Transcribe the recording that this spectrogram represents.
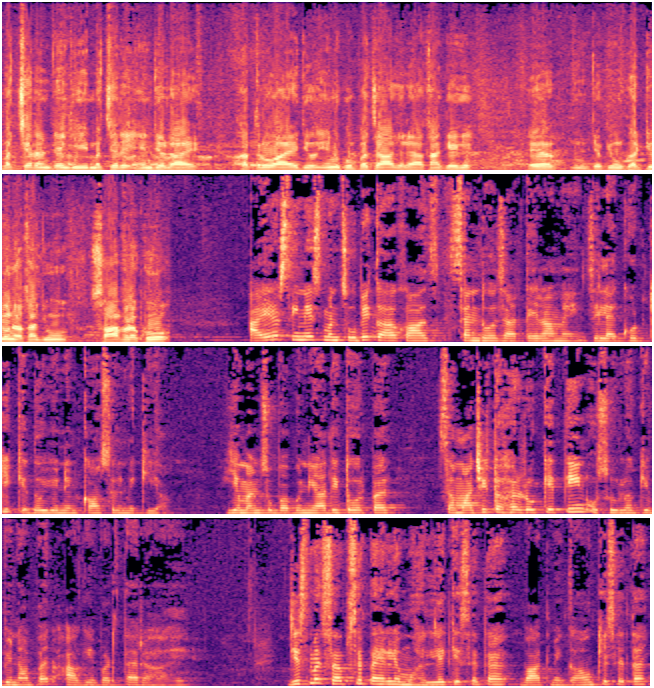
مچھر ڈینگی مچھر انتروں ہے جو ان کو بچا کے لائے اگر گٹین اُن صاف رکھو۔ آئی آر سی نے اس منصوبے کا آغاز سن دو ہزار تیرہ میں ضلع گھٹکی کے دو یونین کونسل میں کیا۔ یہ منصوبہ بنیادی طور پر سماجی تحرک کے تین اصولوں کی بنا پر آگے بڑھتا رہا ہے، جس میں سب سے پہلے محلے کی سطح، بعد میں گاؤں کی سطح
